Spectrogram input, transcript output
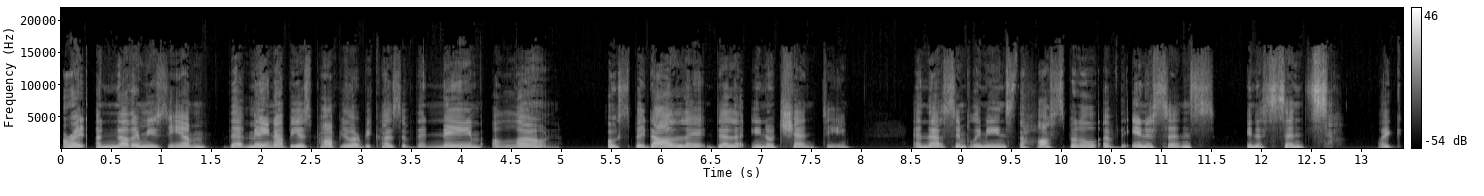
All right, another museum that may not be as popular because of the name alone Ospedale della Innocenti. And that simply means the Hospital of the Innocents, innocents, like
